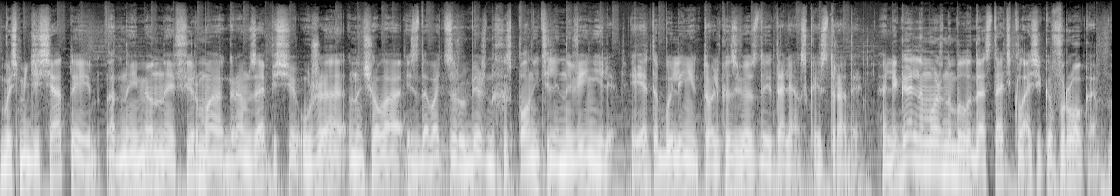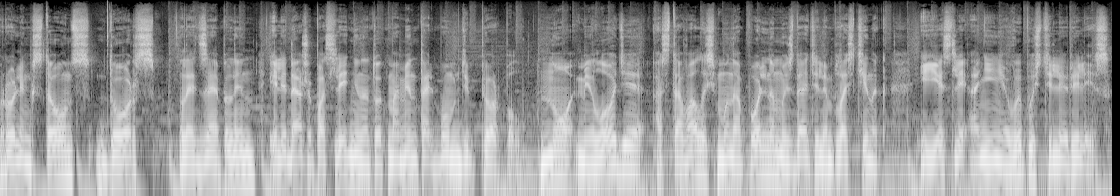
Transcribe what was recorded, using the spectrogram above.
В 80-е одноименная фирма грамзаписи уже начала издавать зарубежных исполнителей на виниле. И это были не только звезды итальянской эстрады. Легально можно было достать классиков рока – Rolling Stones, Doors, Led Zeppelin или даже последний на тот момент альбом Deep Purple. Но «Мелодия» оставалась монопольным издателем пластинок, и если они не выпустили релиз,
